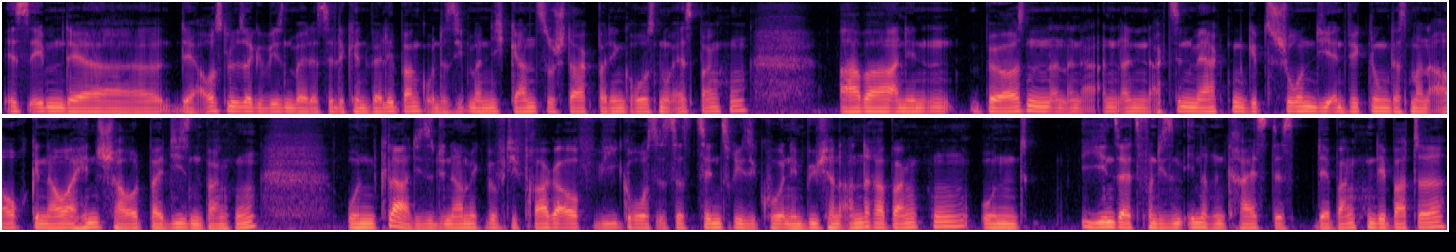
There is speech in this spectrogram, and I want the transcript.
ist eben der, der Auslöser gewesen bei der Silicon Valley Bank und das sieht man nicht ganz so stark bei den großen US-Banken. Aber an den Börsen, an, an, an den Aktienmärkten gibt es schon die Entwicklung, dass man auch genauer hinschaut bei diesen Banken. Und klar, diese Dynamik wirft die Frage auf, wie groß ist das Zinsrisiko in den Büchern anderer Banken und jenseits von diesem inneren Kreis des, der Bankendebatte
